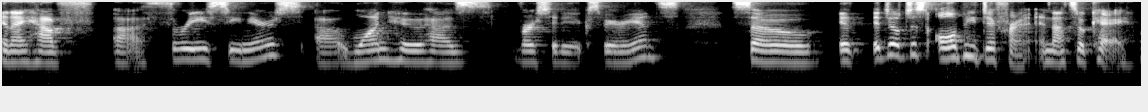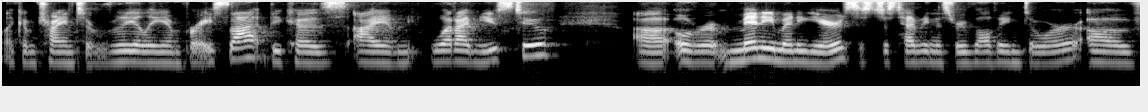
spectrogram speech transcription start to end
and I have uh, three seniors, uh, one who has varsity experience. So it, it'll just all be different, and that's okay. Like I'm trying to really embrace that because I am what I'm used to uh, over many, many years is just having this revolving door of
